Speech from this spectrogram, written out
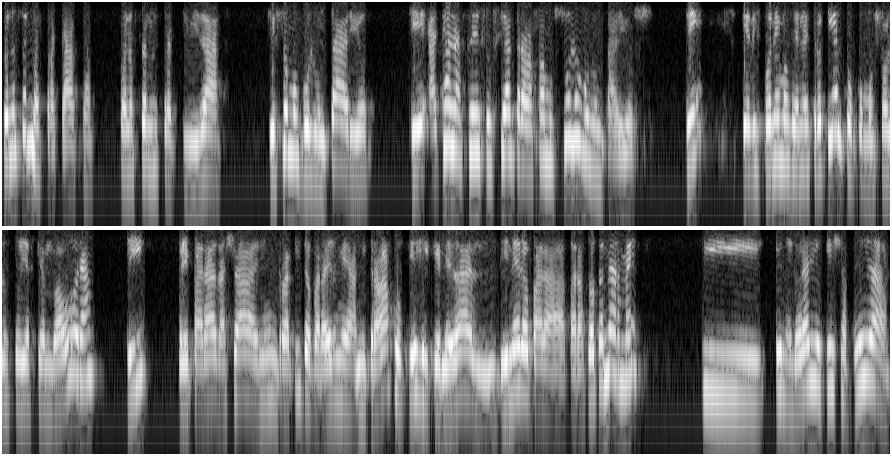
conocer nuestra casa, conocer nuestra actividad, que somos voluntarios, que acá en la sede social trabajamos solo voluntarios, ¿sí? que disponemos de nuestro tiempo, como yo lo estoy haciendo ahora, ¿sí? Preparada ya en un ratito para irme a mi trabajo, que es el que me da el dinero para, para sostenerme, y en el horario que ella pueda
